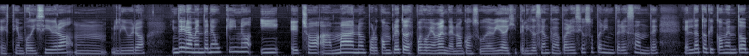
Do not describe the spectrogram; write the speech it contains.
Es tiempo de Isidro, un libro íntegramente neuquino y hecho a mano por completo, después obviamente, ¿no? Con su debida digitalización que me pareció súper interesante. El dato que comentó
